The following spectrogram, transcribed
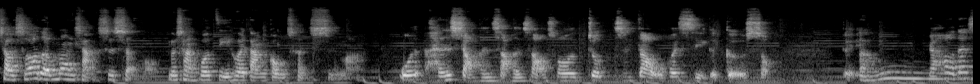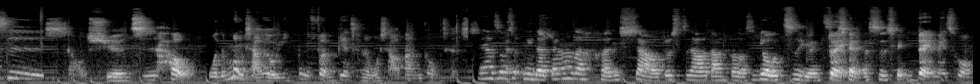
小时候的梦想是什么？有想过自己会当工程师吗？我很小很小很小的时候就知道我会是一个歌手。对，然后但是小学之后，我的梦想有一部分变成了我想要当工程师。人家说是你的刚刚的很小就知道当歌手是幼稚园之前的事情。对，对，没错。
